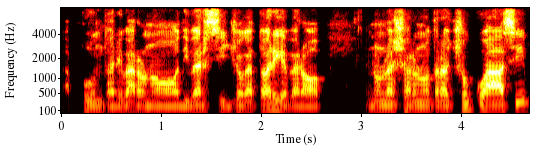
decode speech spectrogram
appunto arrivarono diversi giocatori che però non lasciarono traccio quasi,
